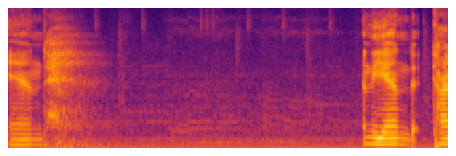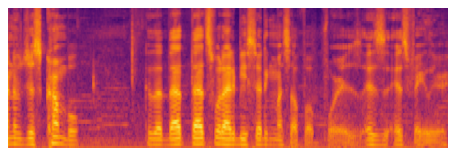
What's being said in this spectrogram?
and in the end, kind of just crumble because that, that that's what I'd be setting myself up for is, is is failure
